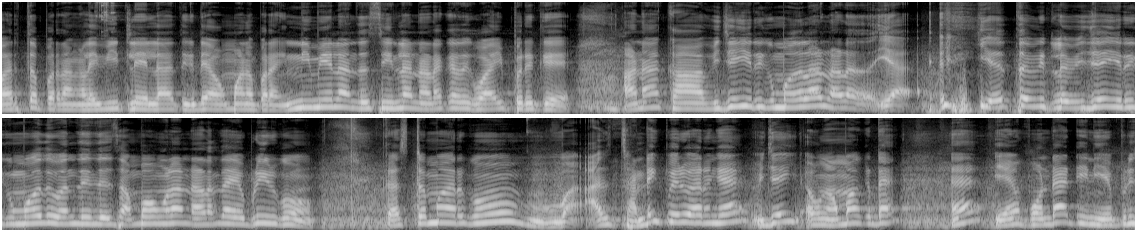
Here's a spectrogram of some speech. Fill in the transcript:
வருத்தப்படுறாங்களே வீட்டில் எல்லாத்துக்கிட்டே அவமானப்படுறாங்க. இனிமேல் அந்த சீன்லாம் நடக்கிறதுக்கு வாய்ப்பு இருக்குது ஆனால் கா விஜய் இருக்கும் போதெல்லாம் நட ஏற்ற வீட்டில் விஜய் இருக்கும்போது வந்து இந்த சம்பவங்கள்லாம் நடந்தால் எப்படி இருக்கும்? கஷ்டமாக இருக்கும். அது சண்டைக்கு போயிடுவாருங்க விஜய் அவங்க அம்மாக்கிட்ட என் பொண்டாட்டி நீ எப்படி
